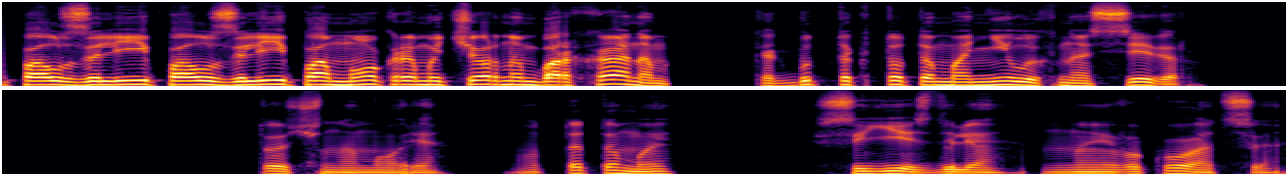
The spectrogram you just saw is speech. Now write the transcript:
ползли, ползли по мокрым и черным барханам, как будто кто-то манил их на север. Точно море. Вот это мы съездили на эвакуацию.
